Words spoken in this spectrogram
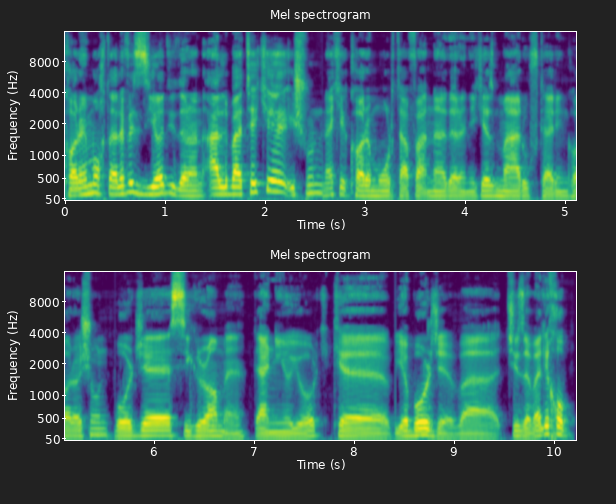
کارهای مختلف زیادی دارن. البته که ایشون نه که کار مرتفع ندارن یکی از معروف ترین کاراشون برج سیگرامه در نیویورک که یه برجه و چیزه. ولی خب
